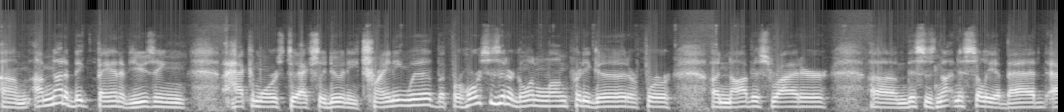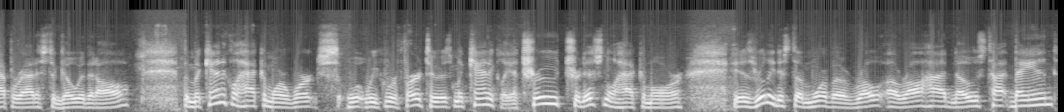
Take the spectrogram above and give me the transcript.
Um, I'm not a big fan of using hackamores to actually do any training with, but for horses that are going along pretty good or for a novice rider, um, this is not necessarily a bad apparatus to go with at all. The mechanical hackamore works what we refer to as mechanically. A true traditional hackamore is really just a more of a, a rawhide nose type band.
